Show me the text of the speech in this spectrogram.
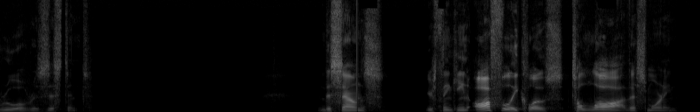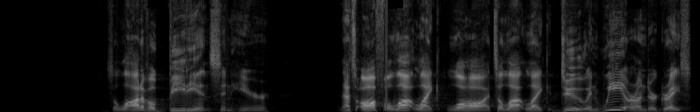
rule resistant this sounds, you're thinking, awfully close to law this morning. There's a lot of obedience in here. And that's awful lot like law. It's a lot like do. And we are under grace.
